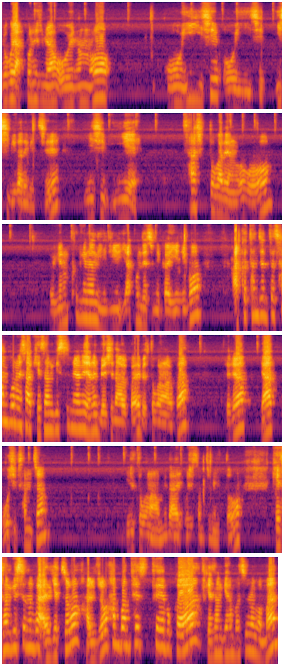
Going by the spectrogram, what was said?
요거 약분 해주면 5, 1은 5 5, 20, 5, 20 22가 되겠지 22에 40도가 되는 거고 여기는 크기는 1이 약분됐으니까 1이고 아크 탄젠트 3분의 4 계산기 쓰면 얘는 몇이 나올 거야? 몇 도가 나올까? 대략 약 53.1도가 나옵니다. 53.1도. 계산기 쓰는 거 알겠죠? 알죠? 한번 테스트 해볼까? 계산기 한번 쓰는 것만.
